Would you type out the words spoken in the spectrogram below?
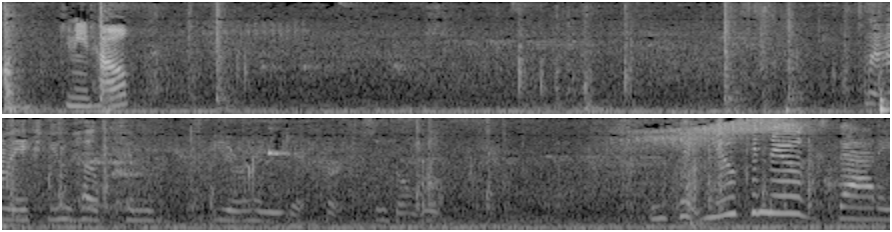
Do you need help? Mommy, if you help him, you're gonna get hurt, so don't look. You can, you can do Daddy.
